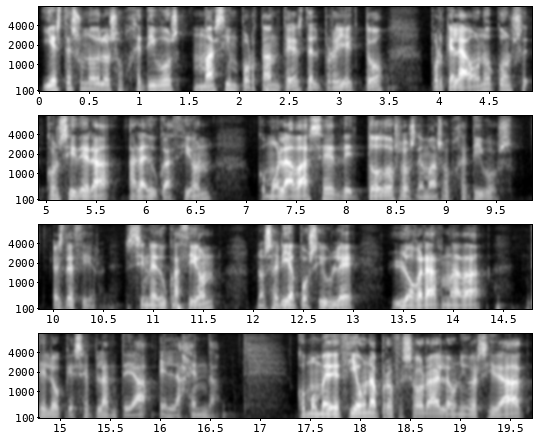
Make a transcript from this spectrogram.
Y este es uno de los objetivos más importantes del proyecto porque la ONU considera a la educación como la base de todos los demás objetivos. Es decir, sin educación no sería posible lograr nada de lo que se plantea en la agenda. Como me decía una profesora en la universidad,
